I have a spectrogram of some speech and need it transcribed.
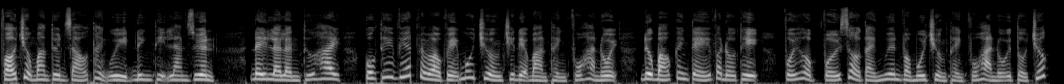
Phó trưởng ban tuyên giáo Thành ủy Đinh Thị Lan Duyên. Đây là lần thứ hai cuộc thi viết về bảo vệ môi trường trên địa bàn thành phố Hà Nội được báo Kinh tế và Đô thị phối hợp với Sở Tài nguyên và Môi trường thành phố Hà Nội tổ chức.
